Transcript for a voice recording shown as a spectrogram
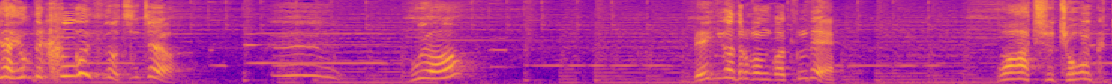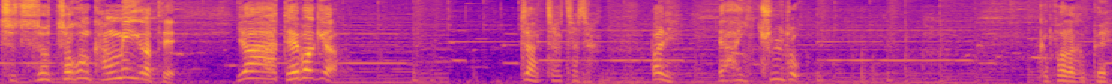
야 형들 큰 거 있어 진짜야. 뭐야? 메기가 들어간 것 같은데. 와 저, 저건 그, 저, 저, 저건 강메기 같아. 야 대박이야. 자자자자. 빨리. 야 이 줄 좀. 급하다 급해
